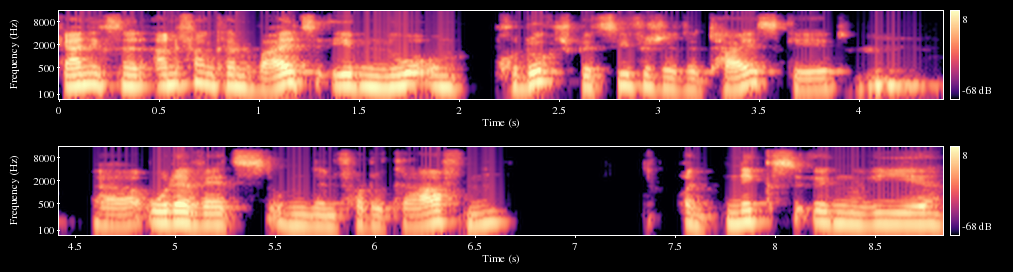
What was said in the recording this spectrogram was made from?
gar nichts mit anfangen können, weil es eben nur um produktspezifische Details geht mhm. Äh, oder jetzt um den Fotografen und nichts irgendwie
